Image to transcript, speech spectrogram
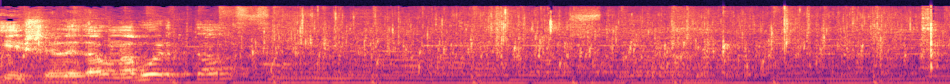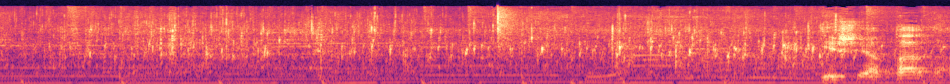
Y se le da una vuelta. Y se apaga.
